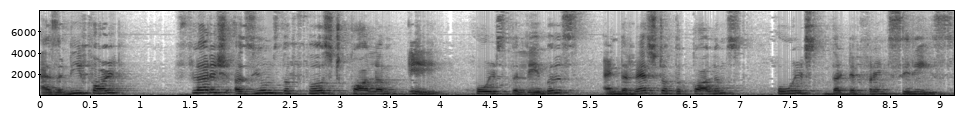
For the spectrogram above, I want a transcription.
As a default, Flourish assumes the first column A holds the labels and the rest of the columns holds the different series.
